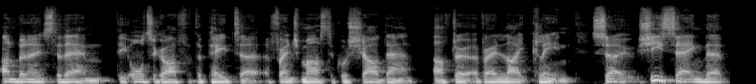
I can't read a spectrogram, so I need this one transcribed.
unbeknownst to them, the autograph of the painter, a French master called Chardin, after a very light clean. So she's saying that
